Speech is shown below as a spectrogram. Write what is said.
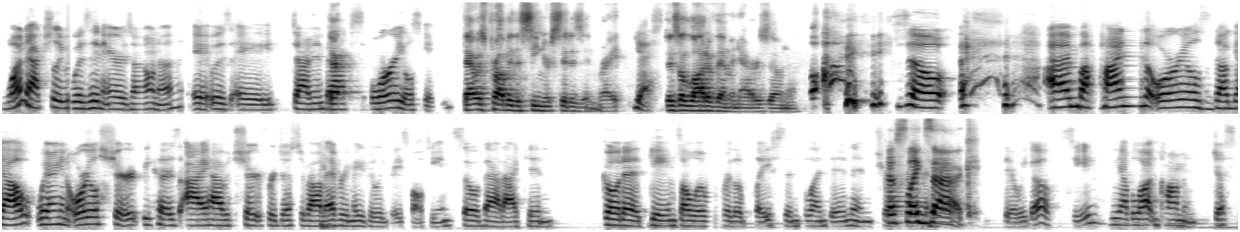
one actually was in Arizona. It was a Diamondbacks Orioles game. That was probably the senior citizen, right? Yes. There's a lot of them in Arizona. so I'm behind the Orioles dugout wearing an Orioles shirt because I have a shirt for just about every Major League Baseball team so that I can go to games all over the place and blend in and try Just like to- Zack. There we go. See, we have a lot in common just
